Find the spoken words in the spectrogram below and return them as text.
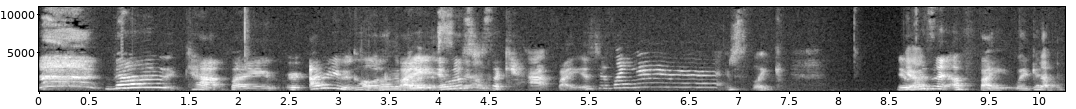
that cat fight. Or I don't even call it On a fight. bus, it was yeah. just a cat fight. It's just like it's just like it Yeah. wasn't a fight. Like No.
